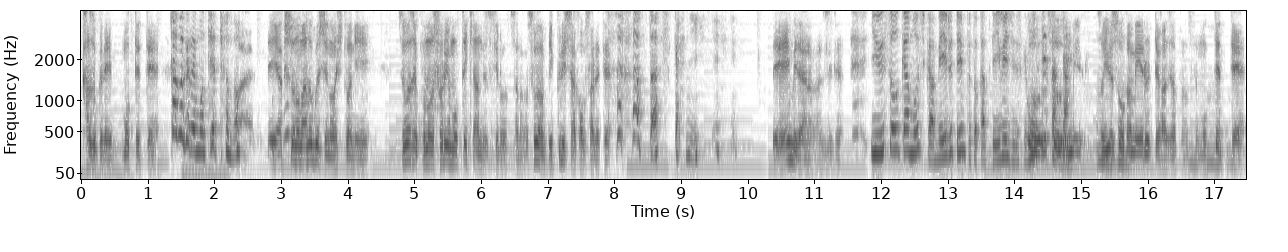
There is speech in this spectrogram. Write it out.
家族で持ってって、家族で持ってったの？で、役所の窓口の人に、すいません、この書類持ってきたんですけど、って言ったのが、すごいびっくりした顔されて、確かに。えー、みたいな感じで。郵送かもしくはメール添付とかってイメージですけど、持ってったんだ。そうそうそう、郵送かメールって感じだったんですけど、うん。持ってって、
